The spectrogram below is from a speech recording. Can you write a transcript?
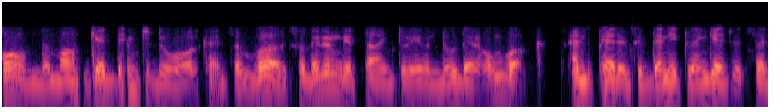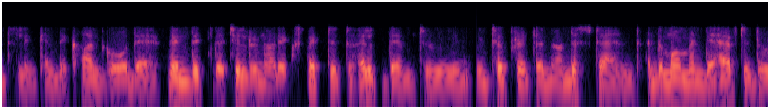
home, the mom get them to do all kinds of work, so they don't get time to even do their homework. And the parents, if they need to engage with Centrelink and they can't go there, then the, the children are expected to help them to interpret and understand. At the moment, they have to do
